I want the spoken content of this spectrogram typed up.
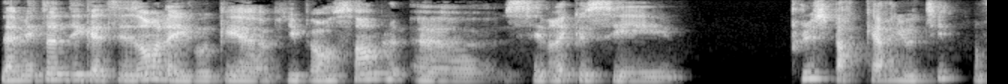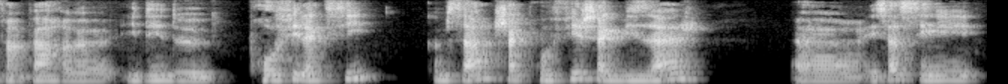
La méthode des quatre saisons, on l'a évoqué un petit peu ensemble. c'est vrai que c'est plus par cariotype, enfin par idée de prophylaxie, comme ça, chaque profil, chaque visage euh, et ça, c'est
